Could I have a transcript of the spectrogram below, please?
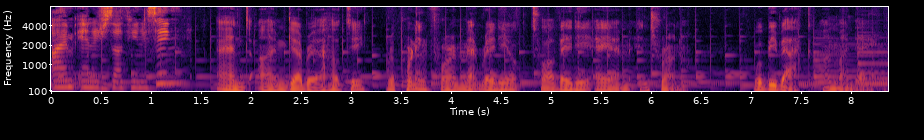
I'm Anna-Giselle Funes-Eng, and I'm Gabriel Hilty, reporting for Met Radio 1280 AM in Toronto. We'll be back on Monday.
